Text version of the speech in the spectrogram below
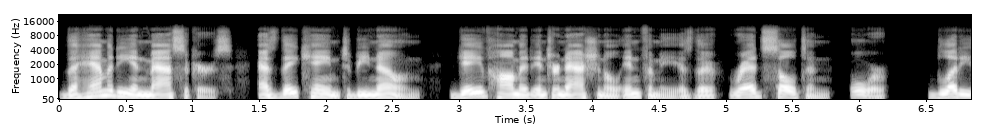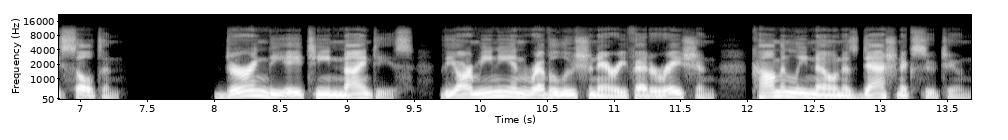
The Hamidian massacres, as they came to be known, gave Hamid international infamy as the Red Sultan, or Bloody Sultan. During the 1890s, the Armenian Revolutionary Federation, commonly known as Dashnaktsutyun,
